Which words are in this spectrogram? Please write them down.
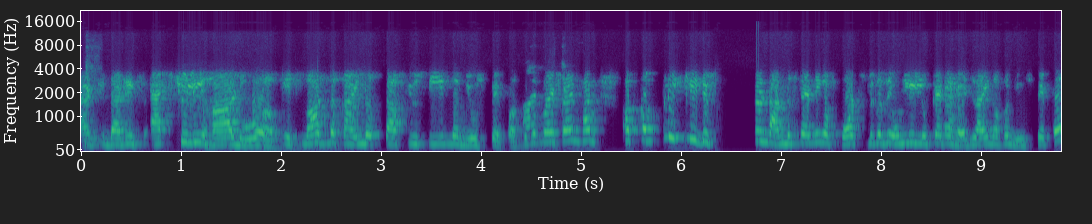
and that it's actually hard work. It's not the kind of stuff you see in the newspaper. Because my friends have a completely different understanding of courts because they only look at a headline of a newspaper.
